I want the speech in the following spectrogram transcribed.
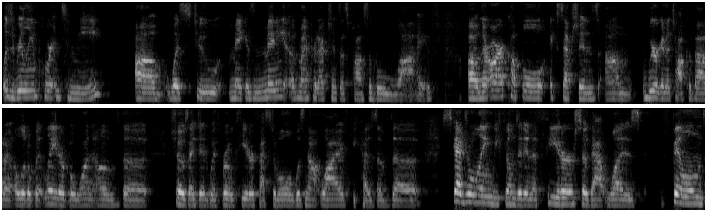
was really important to me um, was to make as many of my productions as possible live. Um, there are a couple exceptions. Um, we're going to talk about it a little bit later, but one of the shows I did with Rogue Theater Festival was not live because of the scheduling. We filmed it in a theater, so that was filmed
